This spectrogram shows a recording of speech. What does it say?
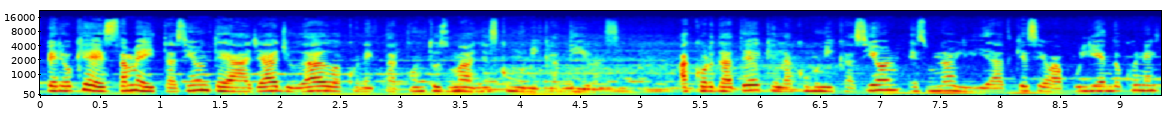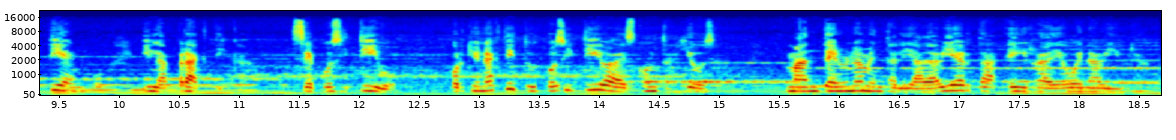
Espero que esta meditación te haya ayudado a conectar con tus mañas comunicativas. Acordate de que la comunicación es una habilidad que se va puliendo con el tiempo y la práctica. Sé positivo, porque una actitud positiva es contagiosa. Mantén una mentalidad abierta e irradia buena vibra.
